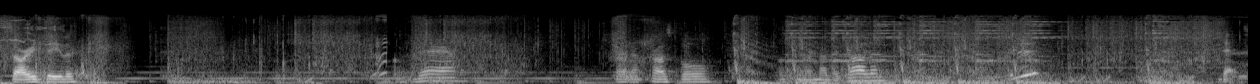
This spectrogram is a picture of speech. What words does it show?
Sorry, Taylor. Go there. Got a crossbow. Okay, another golem. Dead.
